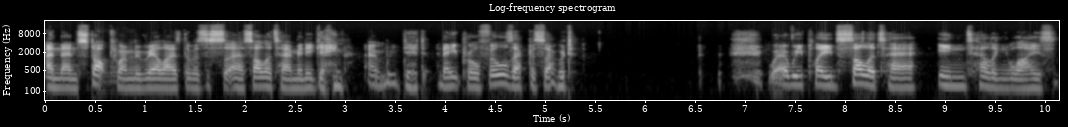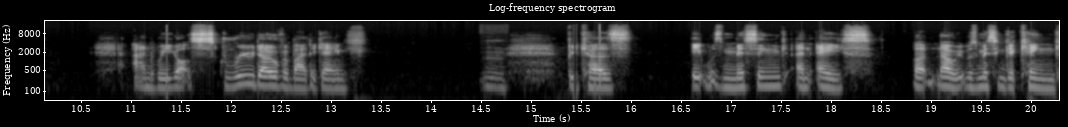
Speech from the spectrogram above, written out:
and then stopped when we realised there was a, solitaire mini game, and we did an April Fool's episode where we played solitaire in telling lies, and we got screwed over by the game Mm. because it was missing an ace. But no, it was missing a king.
